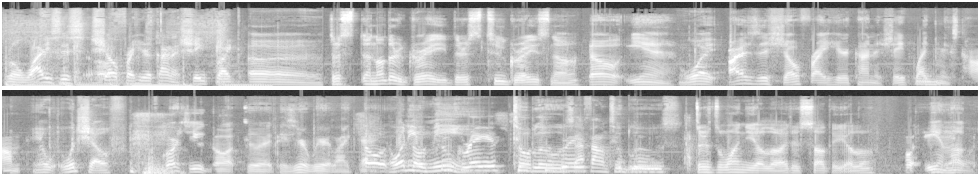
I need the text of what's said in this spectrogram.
Bro, why is this shelf right here kind of shaped like uh There's another gray. There's two grays now. Yo, Ian. what? Why is this shelf right here kind of shaped like Miss Tom? Yo, what shelf? Of course, you go up to it because you're weird like that. So What do you mean? Two grays, Two so blues. I grays, found two blues. There's one yellow. I just saw the yellow. Well, Ian, Yeah, look.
